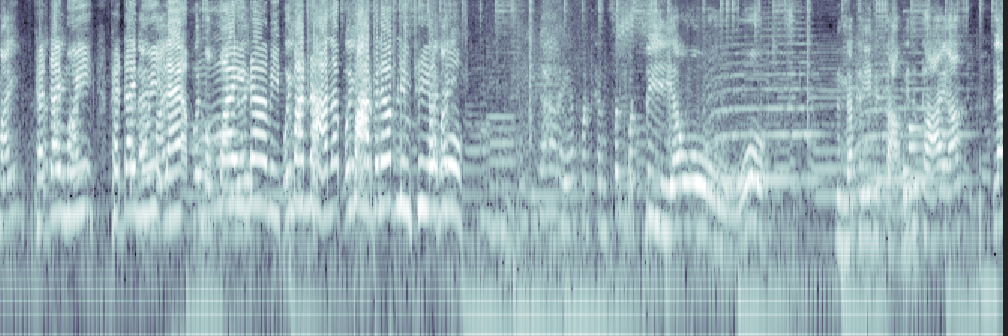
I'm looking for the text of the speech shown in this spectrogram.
ไหมเพชรได้มุ้ยเพชรได้มุ้ยได้ไหมและเพื่อนบอกปล่อไม่ยเลยน่ามีเฮ้ยปัญหาแล้วเฮ้ยปาดไปแล้วครับลิวทีได้โอ้ไหมโหไม่ได้ครับมันแคนเซิลบัดดีอะโอ้โหหนึ่งนาทีสิบสามวิสุดท้ายครับ และ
